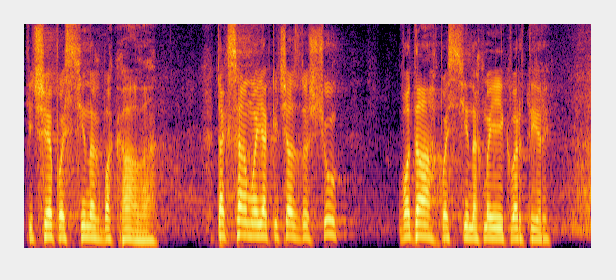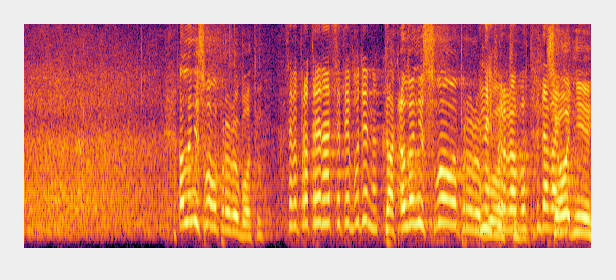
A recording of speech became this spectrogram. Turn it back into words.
тіче по стінах бокала. Так само, як під час дощу вода по стінах моєї квартири. Але ні слова про роботу. Це ви про 13-й будинок? Так, але ні слова про роботу. Не про роботу, давайте. Сьогодні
